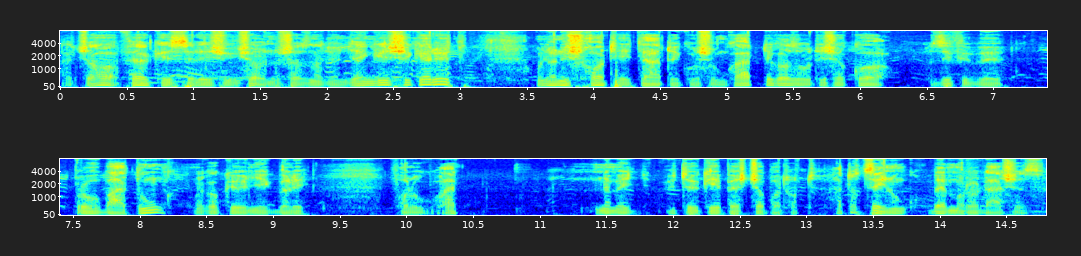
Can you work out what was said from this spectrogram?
Hát a felkészülésünk sajnos az nagyon gyengén sikerült, ugyanis 6-7 játékosunk átigazolt, és akkor az ifiből próbáltunk, meg a környékbeli falu. Hát nem egy ütőképes csapatot. Hát a célunk bemaradás ez.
